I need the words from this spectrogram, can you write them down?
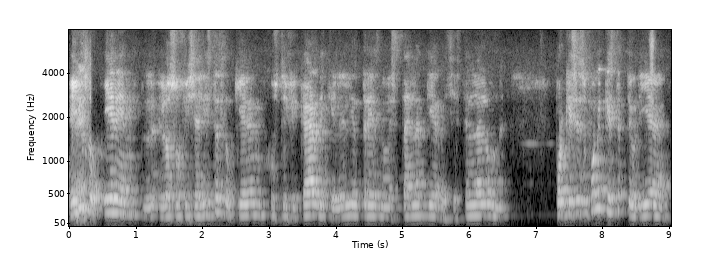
Ellos lo quieren, los oficialistas lo quieren justificar de que el helio 3 no está en la Tierra y sí está en la luna, porque se supone que esta teoría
